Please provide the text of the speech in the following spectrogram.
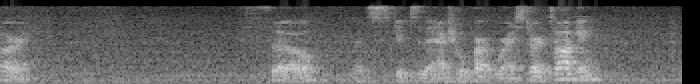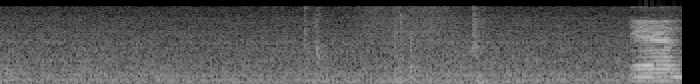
Alright. So, let's get to the actual part where I start talking. And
